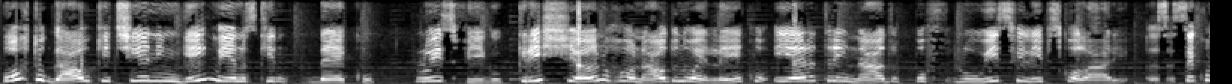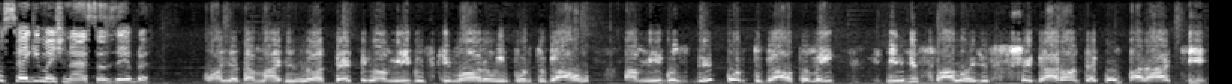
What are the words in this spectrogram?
Portugal, que tinha ninguém menos que Deco, Luiz Figo, Cristiano Ronaldo no elenco e era treinado por Luiz Felipe Scolari. Você consegue imaginar essa zebra? Olha, Damares, eu até tenho amigos que moram em Portugal, amigos de Portugal também, e eles falam, eles chegaram até comparar que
